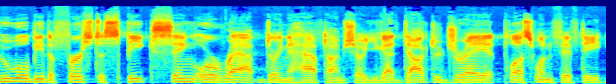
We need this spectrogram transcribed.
Who will be the first to speak, sing, or rap during the halftime show? You got Dr. Dre at plus 150,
